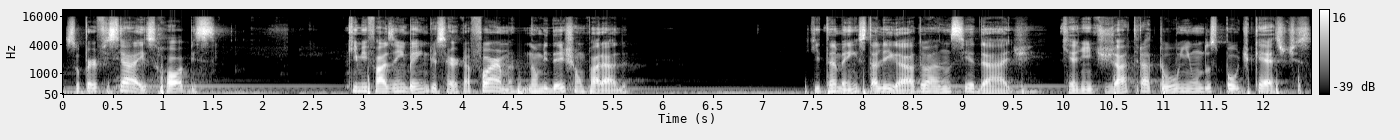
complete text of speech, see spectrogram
superficiais, hobbies, que me fazem bem de certa forma, não me deixam parado. Que também está ligado à ansiedade, que a gente já tratou em um dos podcasts.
